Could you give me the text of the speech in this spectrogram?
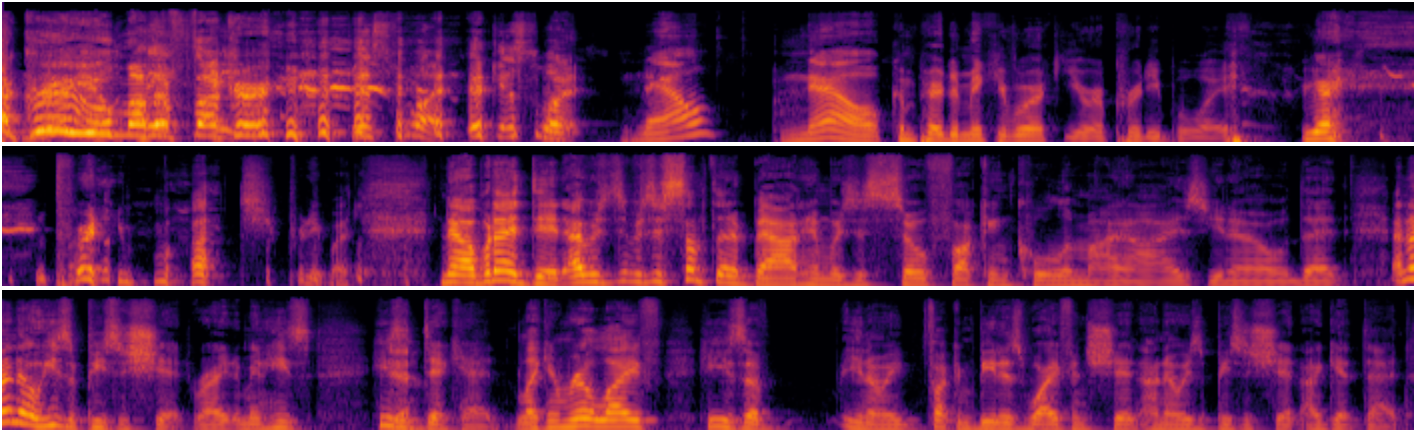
outgrew you, No, hey, motherfucker. guess what? Guess what? Now, now compared to Mickey Rourke, you're a pretty boy. right, pretty much, pretty much. No, but I did. I was. It was just something about him was just so fucking cool in my eyes, you know. That, and I know he's a piece of shit, right? I mean, he's he's a dickhead. Like in real life, he's a. You know, he fucking beat his wife and shit. I know he's a piece of shit. I get that.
